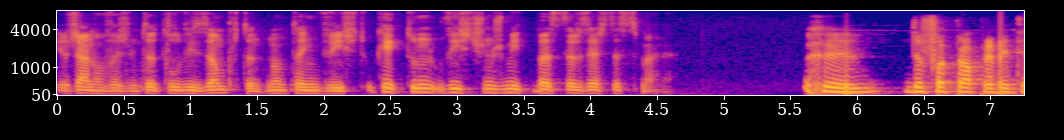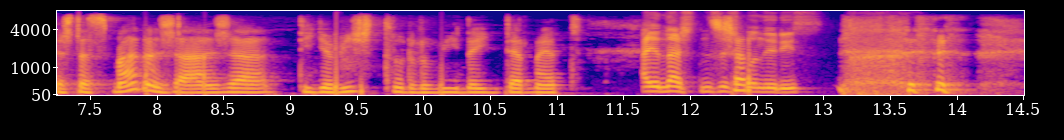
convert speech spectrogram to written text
eu já não vejo muita televisão, portanto não tenho visto. O que é que tu viste nos Mythbusters esta semana? Não foi propriamente esta semana, já, já tinha visto, vi na internet. Ah, andaste-nos a já... responder isso?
